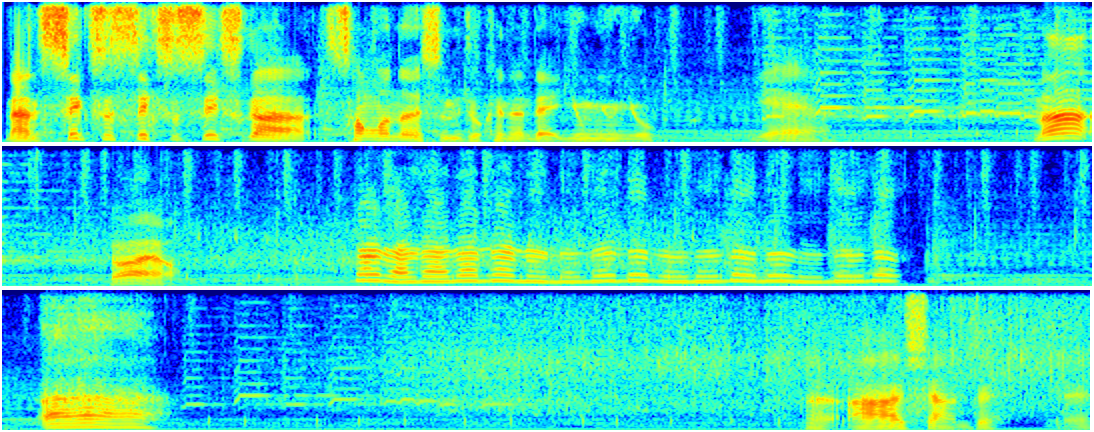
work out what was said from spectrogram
난 666가 성언어였으면 좋겠는데 666 예. 마! 좋아요 아. 네, 아씨 안 돼. 예.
